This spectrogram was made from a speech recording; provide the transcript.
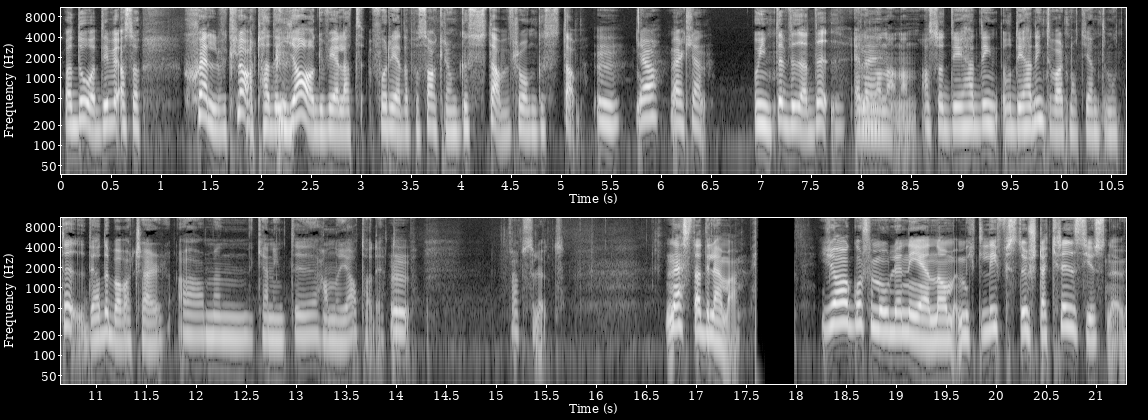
Vadå? Det alltså, självklart hade jag velat få reda på saker om Gustav från Gustav. Mm. Ja verkligen. Och inte via dig eller Nej. någon annan. Alltså det hade inte, och det hade inte varit något gentemot dig. Det hade bara varit så här, ja men kan inte han och jag ta det? Typ. Mm. Absolut. Nästa dilemma. Jag går förmodligen igenom mitt livs största kris just nu.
